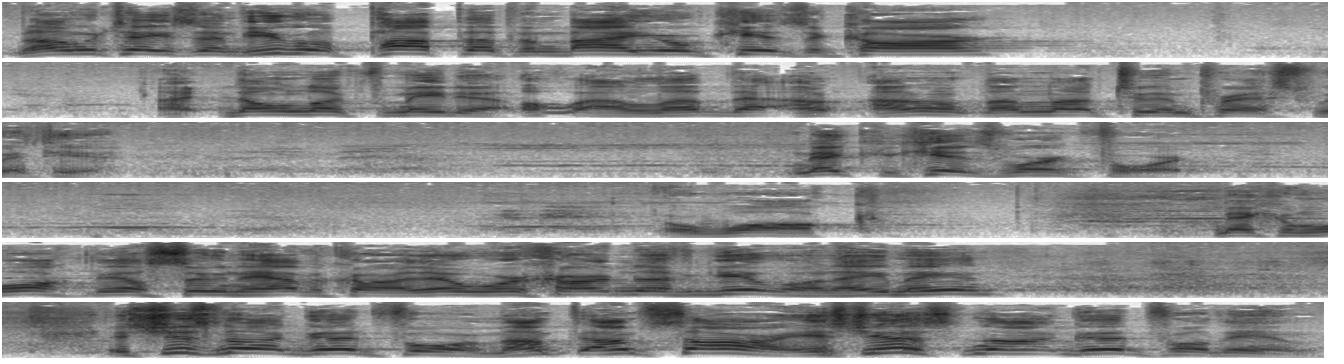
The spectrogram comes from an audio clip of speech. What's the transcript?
But I'm going to tell you something. You're going to pop up and buy your kids a car. Don't look for me to, oh, I love that. I don't, I'm not too impressed with you. Make your kids work for it. Or walk. Make them walk, they'll soon have a car. They'll work hard enough to get one. Amen? It's just not good for them. I'm, I'm sorry. It's just not good for them.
